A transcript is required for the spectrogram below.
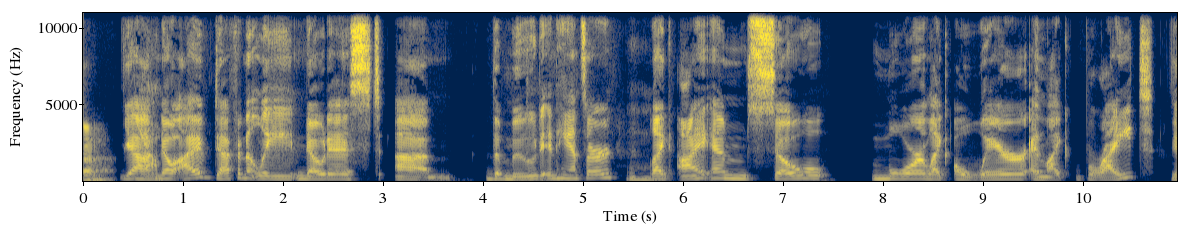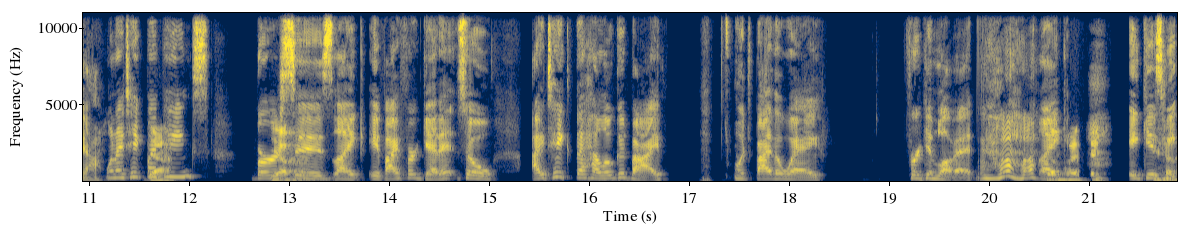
Yeah, yeah, no, I've definitely noticed um, the mood enhancer. Mm-hmm. Like, I am so more like aware and like bright. Yeah. When I take my yeah. pinks versus yep. like if I forget it. So, I take the hello goodbye, which by the way, freaking love it. like, it gives me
